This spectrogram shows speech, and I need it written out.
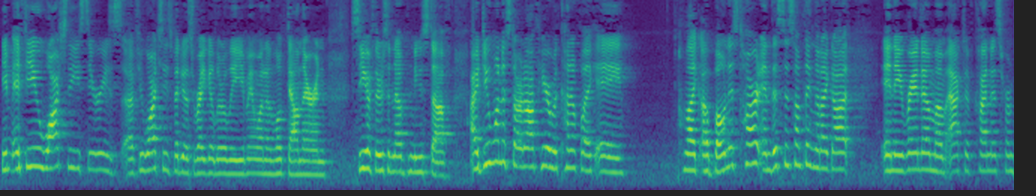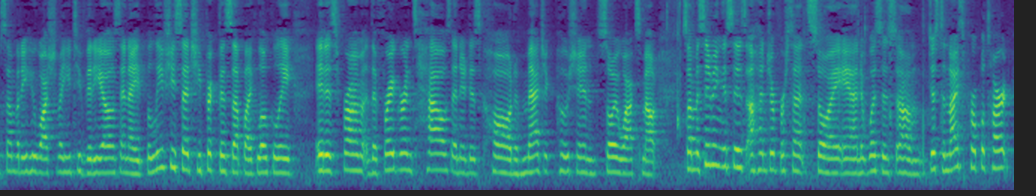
if you watch these series, uh, if you watch these videos regularly, you may want to look down there and see if there's enough new stuff. I do want to start off here with kind of like a, like a bonus tart. And this is something that I got in a random um, act of kindness from somebody who watched my YouTube videos, and I believe she said she picked this up like locally. It is from the Fragrance House, and it is called Magik Potion Soy Wax Melt. So I'm assuming this is 100% soy, and it was this, um, just a nice purple tart.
